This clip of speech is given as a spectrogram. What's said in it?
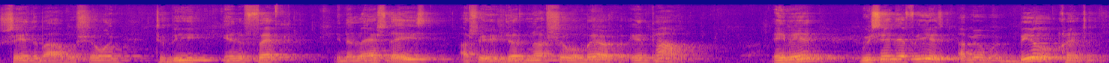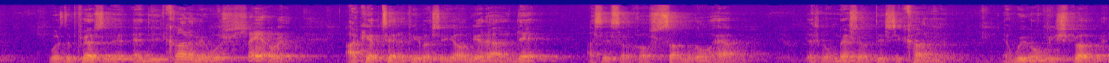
saying the Bible showing to be in effect in the last days, I say it does not show America in power. Amen? We said that for years. I remember when Bill Clinton was the president and the economy was sailing, I kept telling people, I said, y'all get out of debt. I said, so because something's going to happen that's going to mess up this economy and we're going to be struggling.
